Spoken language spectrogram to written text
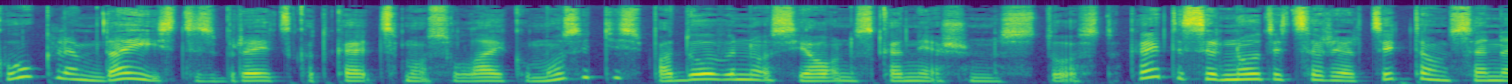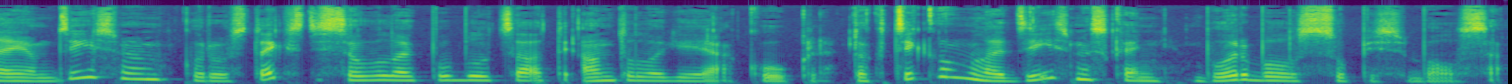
Kūkļam daīstis breids, kad kaits mūsu laiku muziķis padovinos jaunu skaniešanas stostu. Kaitis ir noticis arī ar citam senajam dzīsmam, kurus teksti savulaik publicēti antoloģijā Kūkļa. Tok cikum, lai dzīsme skaņ burbulas supis balsā.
